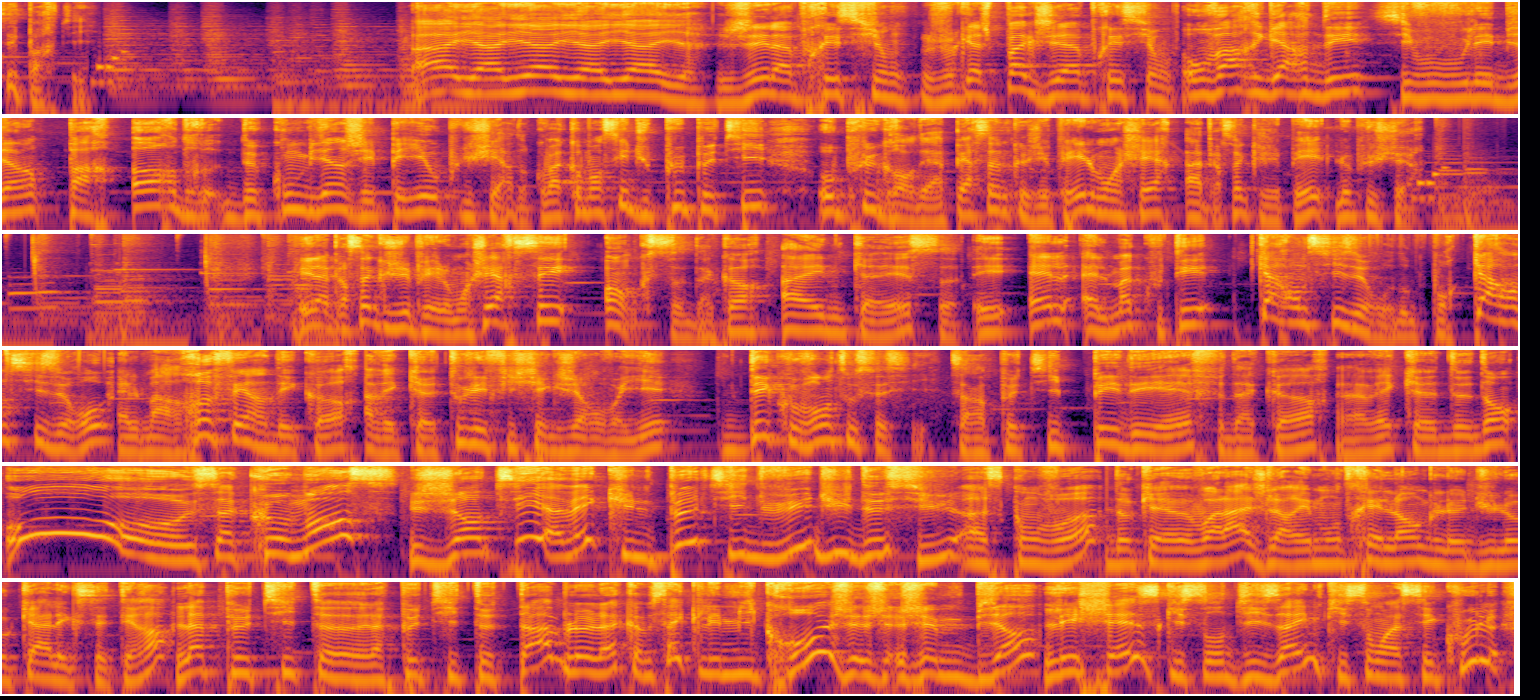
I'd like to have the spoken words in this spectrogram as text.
C'est parti. Aïe, aïe, aïe, aïe, aïe, j'ai la pression. Je vous cache pas que j'ai la pression. On va regarder, si vous voulez bien, par ordre de combien j'ai payé au plus cher. Donc on va commencer du plus petit au plus grand. Et la personne que j'ai payé le moins cher à la personne que j'ai payé le plus cher. Et la personne que j'ai payé le moins cher, c'est Anx, d'accord? A-N-K-S. Et elle, elle m'a coûté 46 euros. Donc pour 46 euros, elle m'a refait un décor avec euh, tous les fichiers que j'ai envoyés. Découvrons tout ceci. C'est un petit PDF, d'accord Avec euh, dedans... Oh ça commence gentil avec une petite vue du dessus à ce qu'on voit. Donc euh, voilà, je leur ai montré l'angle du local, etc. La petite, euh, la petite table là, comme ça, avec les micros, j'aime bien. Les chaises qui sont design, qui sont assez cool.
